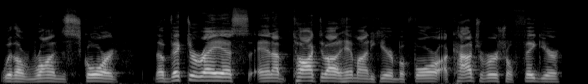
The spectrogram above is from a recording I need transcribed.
with a run scored. Now, Victor Reyes, and I've talked about him on here before, a controversial figure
